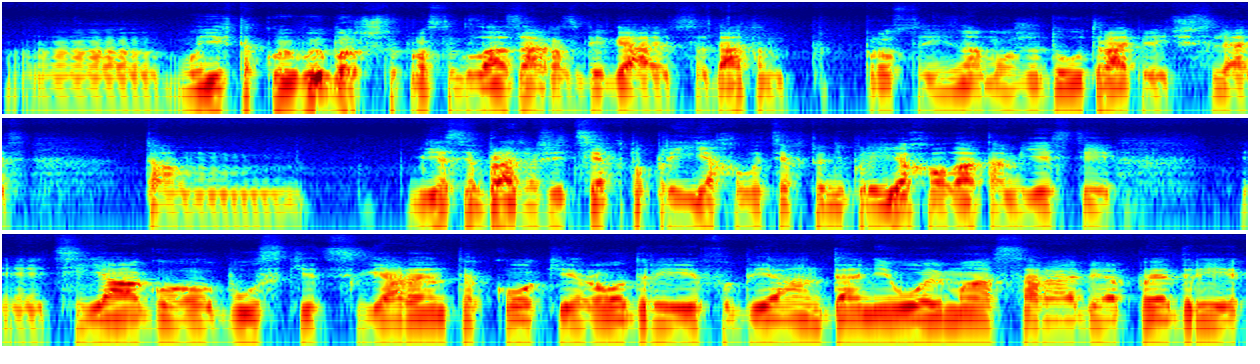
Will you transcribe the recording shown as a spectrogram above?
э, у них такой выбор, что просто глаза разбегаются, да, там просто, не знаю, можно до утра перечислять. Там если брать вообще тех, кто приехал и тех, кто не приехал, да, там есть и э, Тиаго, Бускетс, Льоренте, Коки, Родри, Фабиан, Дани Ольмо, Сарабия, Педри,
